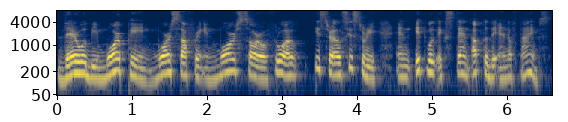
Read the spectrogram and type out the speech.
There will be more pain, more suffering, and more sorrow throughout Israel's history, and it will extend up to the end of times.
